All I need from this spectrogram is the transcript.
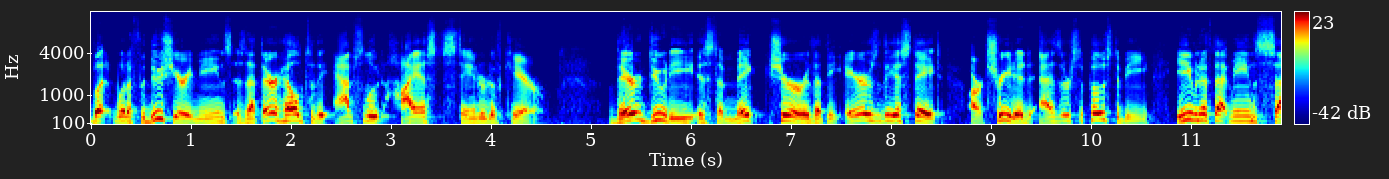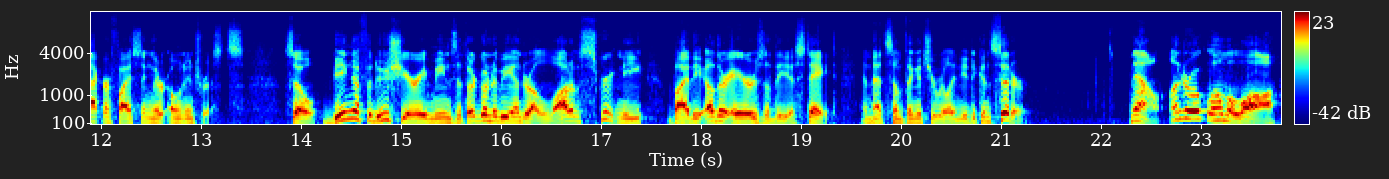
but what a fiduciary means is that they're held to the absolute highest standard of care. Their duty is to make sure that the heirs of the estate are treated as they're supposed to be, even if that means sacrificing their own interests. So, being a fiduciary means that they're going to be under a lot of scrutiny by the other heirs of the estate, and that's something that you really need to consider. Now, under Oklahoma law,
